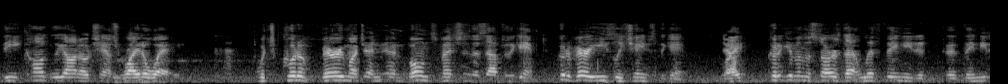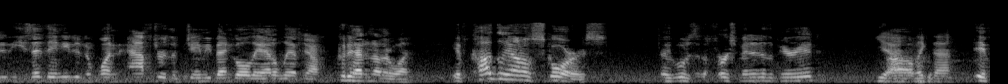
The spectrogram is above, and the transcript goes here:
the Cogliano chance right away, mm-hmm. which could have very much and, and Bones mentioned this after the game, could have very easily changed the game. Yeah. Right? Could have given the Stars that lift they needed. That They needed. He said they needed one after the Jamie Benn goal. They had a lift. Yeah. Could have had another one. If Cogliano scores, uh, what was it? The first minute of the period. Yeah, Um, like that. If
